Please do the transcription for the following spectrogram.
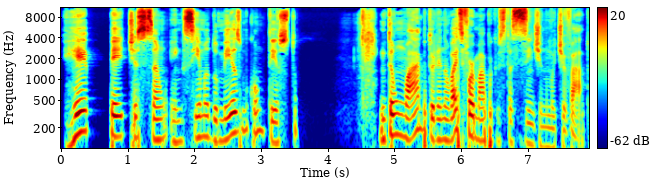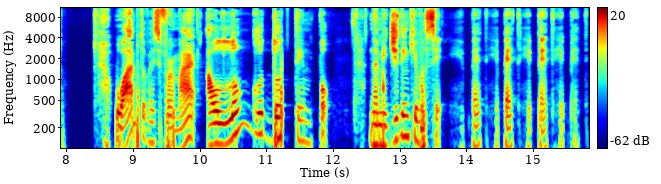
Repetição em cima do mesmo contexto. Então, um hábito ele não vai se formar porque você está se sentindo motivado. O hábito vai se formar ao longo do tempo, na medida em que você repete, repete, repete, repete.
